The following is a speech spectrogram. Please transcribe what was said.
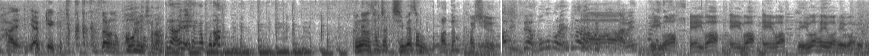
파 얇게 이렇게 착착착 썰어놓고 파슬리처럼 그래 아니 생각보다? 그냥 살짝 집에서 Tadım kaşığı. 내가 먹어보라 했잖아 아, 왠... Eyvah, eyvah, eyvah, eyvah. Eyvah, eyvah, eyvah, eyvah.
